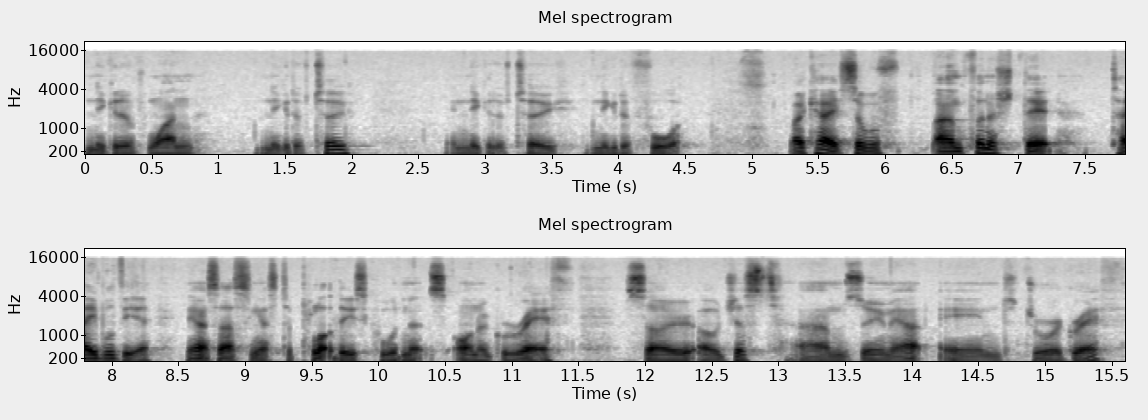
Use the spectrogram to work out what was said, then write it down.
negative 1, negative 2, and negative 2, negative 4. Okay, so we've um, finished that table there. Now it's asking us to plot these coordinates on a graph. So I'll just um, zoom out and draw a graph.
